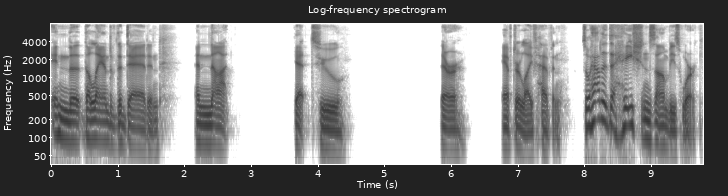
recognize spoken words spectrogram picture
in the, the land of the dead and and not get to their afterlife heaven. So how did the Haitian zombies work?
